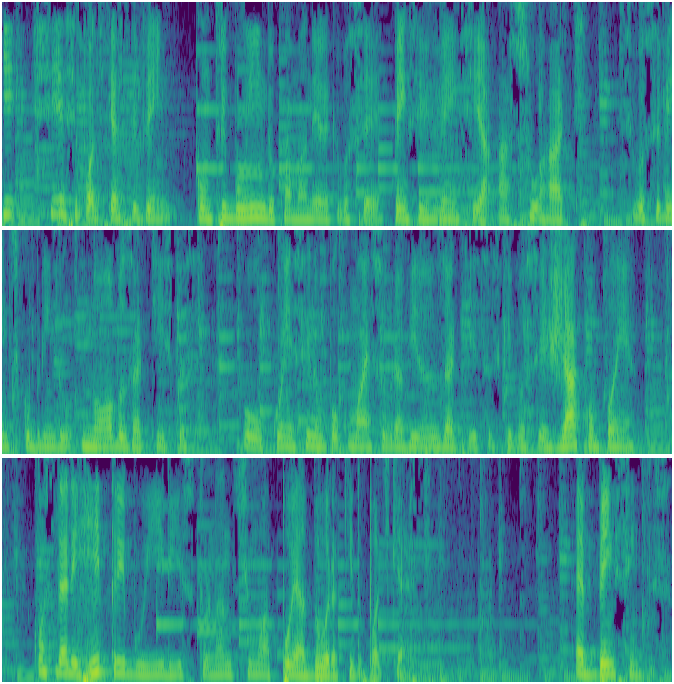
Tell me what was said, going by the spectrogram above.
E se esse podcast vem contribuindo com a maneira que você pensa e vivencia a sua arte, se você vem descobrindo novos artistas ou conhecendo um pouco mais sobre a vida dos artistas que você já acompanha, considere retribuir isso tornando-se um apoiador aqui do podcast. É bem simples,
